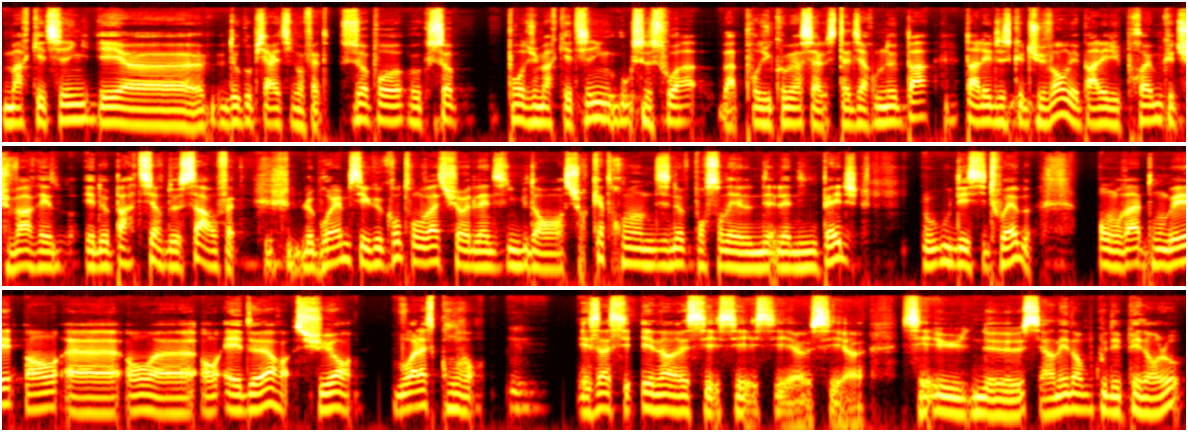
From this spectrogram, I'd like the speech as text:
marketing et de copywriting en fait, que ce soit pour que ce soit pour du marketing ou que ce soit bah, pour du commercial. C'est-à-dire ne pas parler de ce que tu vends, mais parler du problème que tu vas résoudre et de partir de ça en fait. Le problème, c'est que quand on va sur une landing, dans, sur 99% des landing pages ou des sites web, on va tomber en, euh, en, euh, en header sur voilà ce qu'on vend. Mm. Et ça, c'est énorme, c'est, c'est, c'est, euh, c'est, euh, c'est une, c'est un énorme coup d'épée dans l'eau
